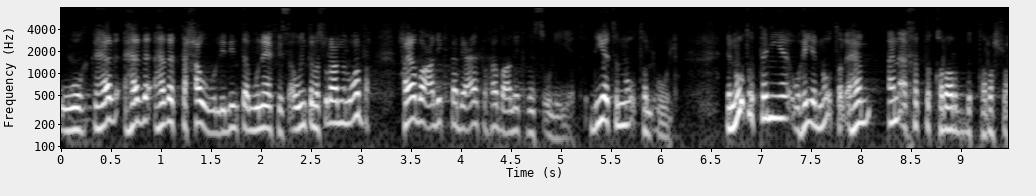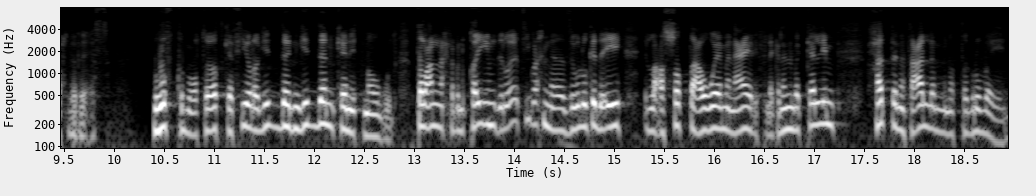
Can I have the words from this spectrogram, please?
وهذا هذا هذا التحول إن أنت منافس أو أنت مسؤول عن الوضع هيضع عليك تبعات وهيضع عليك مسؤوليات. ديت النقطة الأولى. النقطة الثانية وهي النقطة الأهم أنا أخذت قرار بالترشح للرئاسة. وفق معطيات كثيرة جدا جدا كانت موجودة. طبعا إحنا بنقيم دلوقتي وإحنا زي ما كده إيه اللي على الشط عواما عارف لكن أنا بتكلم حتى نتعلم من التجربة يعني.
